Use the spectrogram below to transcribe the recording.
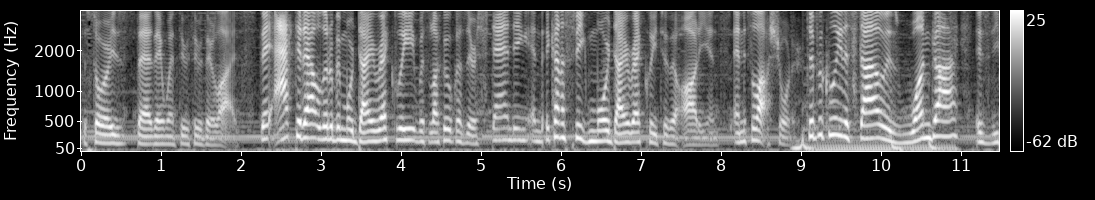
the stories that they went through through their lives. They act it out a little bit more directly with Rakugo because they're standing and they kind of speak more directly to the audience, and it's a lot shorter. Typically, the style is one guy is the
